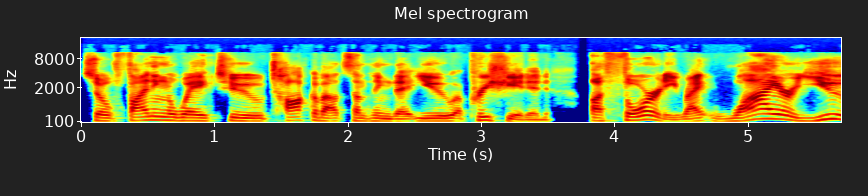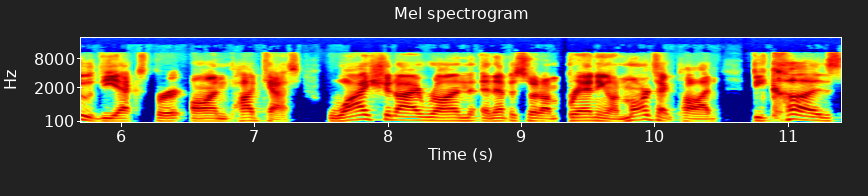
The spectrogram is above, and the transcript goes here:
So finding a way to talk about something that you appreciated, authority, right? Why are you the expert on podcasts? Why should I run an episode on branding on Martech Pod? Because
